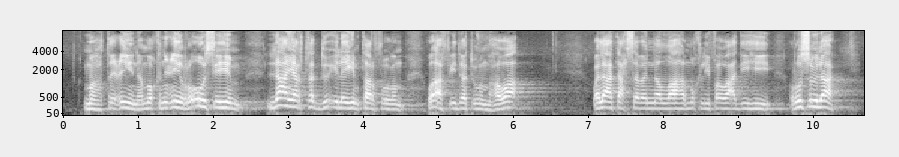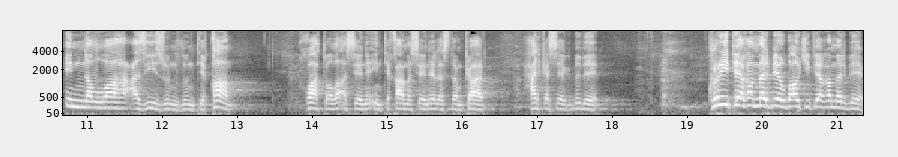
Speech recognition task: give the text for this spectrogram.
مهطعين مقنعي رؤوسهم لا يرتد إليهم طرفهم وأفئدتهم هواء ولا تحسبن الله مخلف وعده رسله إن الله عزيز ذو انتقام خوات والله أسينا انتقام أسينا لاستمكار حركة سيك ببي كري پیغمبر بي وباوكي پیغمبر بي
